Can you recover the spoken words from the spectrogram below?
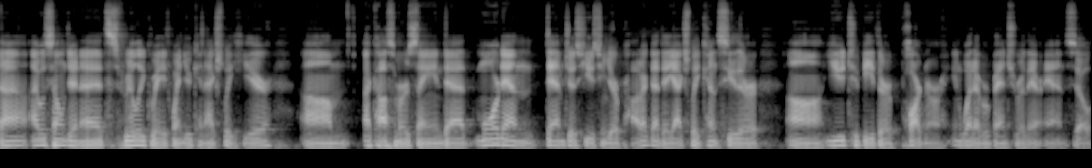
uh, I was telling Jenna, it's really great when you can actually hear um, a customer saying that more than them just using your product, that they actually consider uh, you to be their partner in whatever venture they're in. So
